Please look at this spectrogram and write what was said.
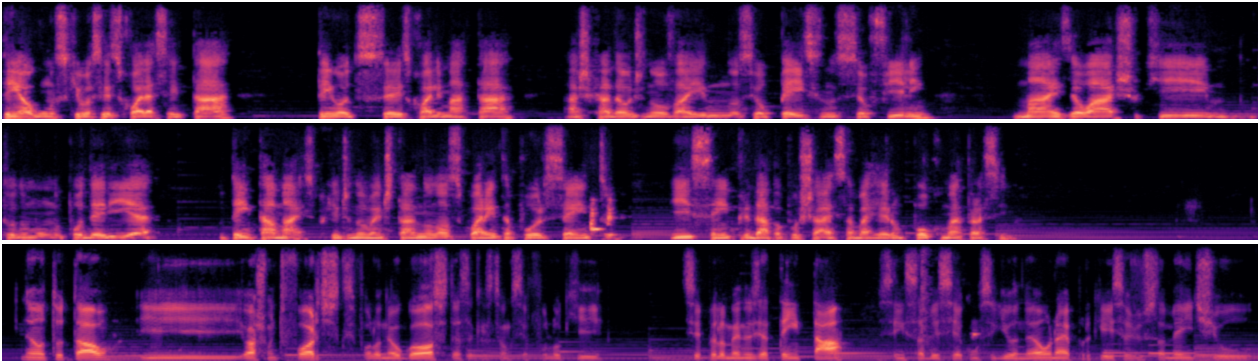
tem alguns que você escolhe aceitar, tem outros que você escolhe matar. Acho que cada um de novo aí no seu pace, no seu feeling, mas eu acho que todo mundo poderia tentar mais, porque de novo a gente está no nosso 40% e sempre dá para puxar essa barreira um pouco mais para cima. Não, total. E eu acho muito forte isso que você falou, né? Eu gosto dessa questão que você falou que você pelo menos ia tentar, sem saber se ia conseguir ou não, né? Porque isso é justamente o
